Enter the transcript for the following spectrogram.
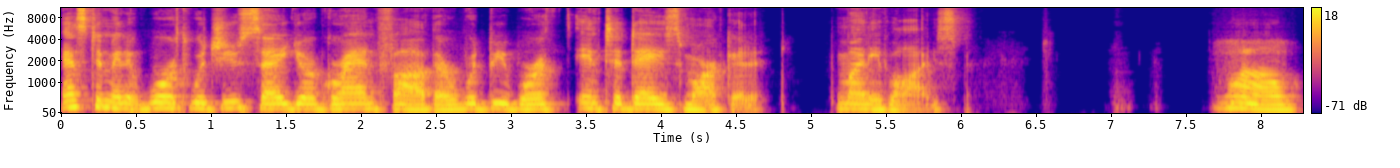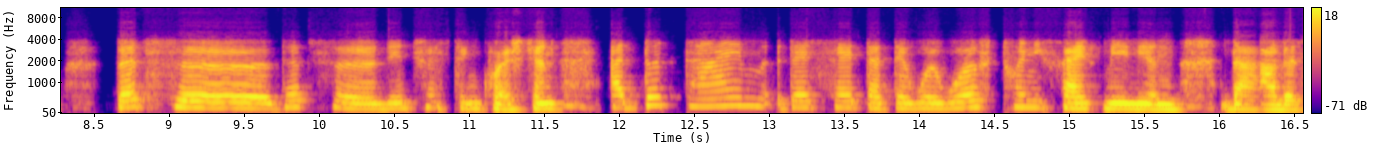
estimated worth would you say your grandfather would be worth in today's market, money wise? Wow, that's uh, that's an interesting question. At that time, they said that they were worth twenty-five million dollars,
